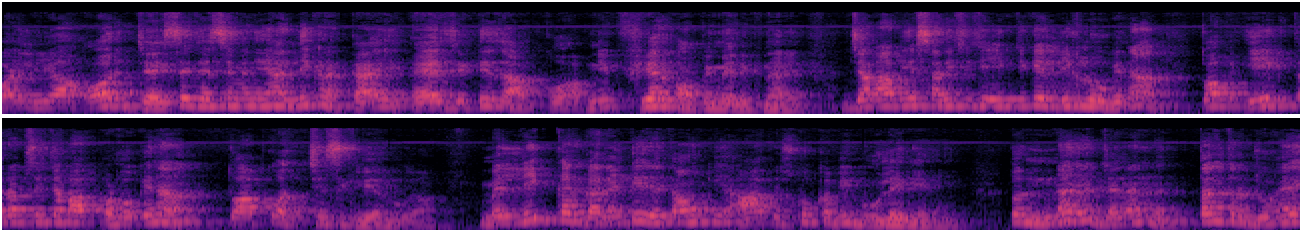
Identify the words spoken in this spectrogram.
पढ़ लिया और जैसे जैसे मैंने यहाँ लिख रखा है एज इट इज़ आपको अपनी फेयर कॉपी में लिखना है। जब आप ये सारी चीज़ें एक जगह लिख लोगे ना तो आप एक तरफ़ से जब आप पढ़ोगे ना तो आपको अच्छे से क्लियर होगा। मैं लिख कर गारंटी देता हूँ कि आप इसको कभी भूलेंगे नहीं। तो नर जनन तंत्र जो है,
